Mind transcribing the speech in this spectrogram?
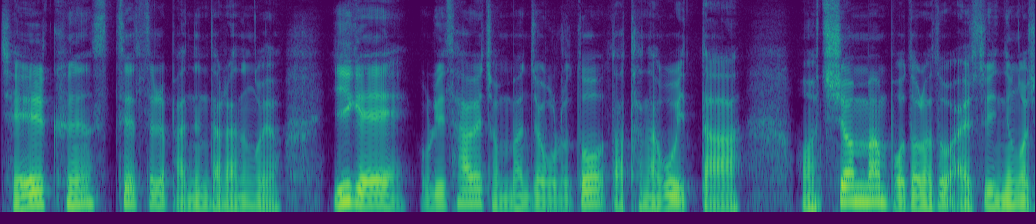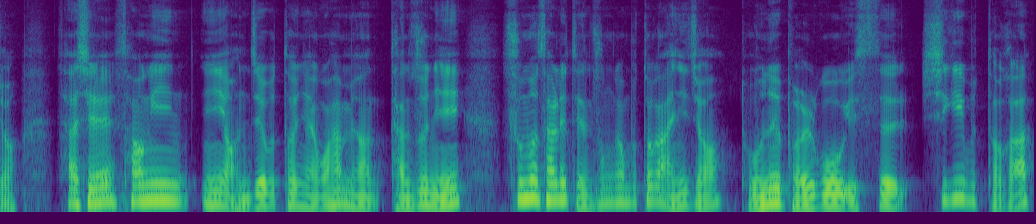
제일 큰 스트레스를 받는다라는 거예요. 이게 우리 사회 전반적으로도 나타나고 있다. 어, 취업만 보더라도 알 수 있는 거죠. 사실 성인이 언제부터냐고 하면 단순히 스무 살이 된 순간부터가 아니죠. 돈을 벌고 있을 시기부터가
